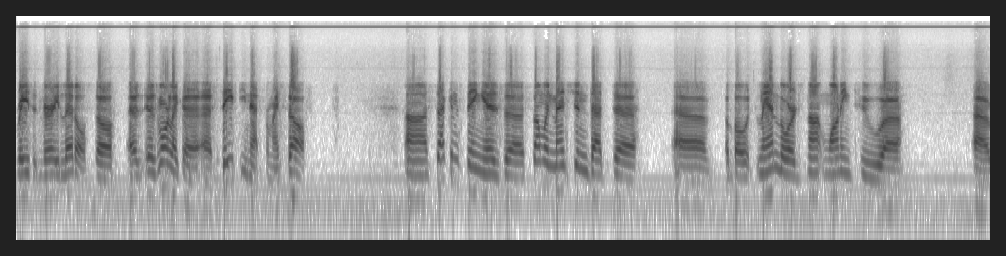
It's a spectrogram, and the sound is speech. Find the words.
raise it very little. So it it was more like a, a safety net for myself. Uh, second thing is uh, someone mentioned that uh, uh, about landlords not wanting to uh, uh,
